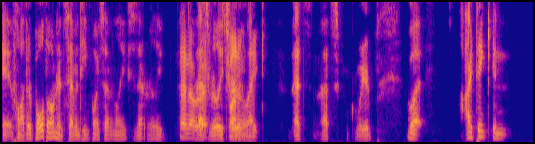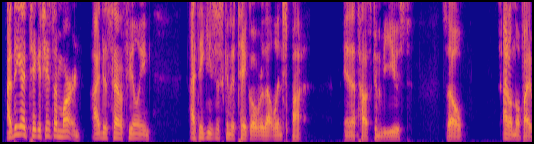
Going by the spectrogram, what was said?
And, eh, well, they're both owned in 17.7 leagues. Is that really I know, that's right? really It's true. funny. Like that's that's weird. But I think in I think I'd take a chance on Martin. I just have a feeling I think he's just going to take over that Lynch spot, and that's how it's going to be used. So I don't know if I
